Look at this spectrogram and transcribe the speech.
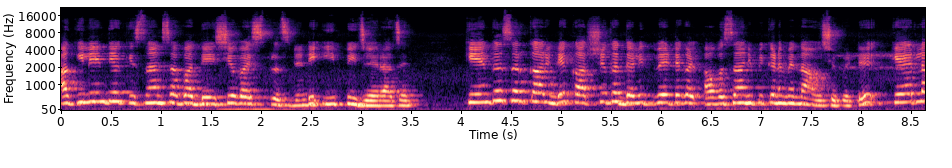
അഖിലേന്ത്യാ കിസാൻ സഭ ദേശീയ vice president E P Jayarajan. കേന്ദ്ര സർക്കാരിന്റെ കർഷക ദളിത് വേട്ടകൾ അവസാനിപ്പിക്കണമെന്നാവശ്യപ്പെട്ട് കേരള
